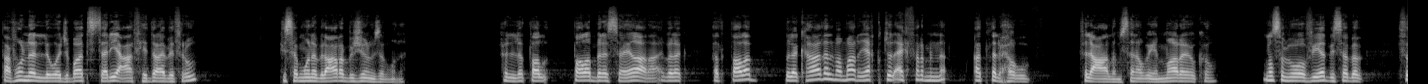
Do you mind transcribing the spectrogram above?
تعرفون الوجبات السريعة في drive thru يسمونه بالعربي شنو يسمونه؟ الطلب من السيارة يقول لك الطلب يقول لك هذا الممر يقتل أكثر من قتل الحروب في العالم سنويا ما رايكم؟ نصف الوفيات بسبب 80%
